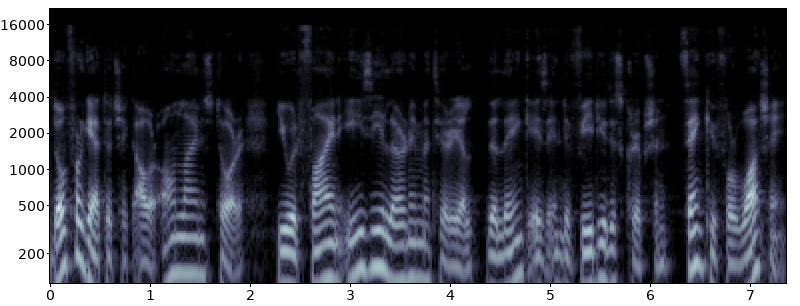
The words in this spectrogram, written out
Don't forget to check our online store. You will find easy learning material. The link is in the video description. Thank you for watching.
